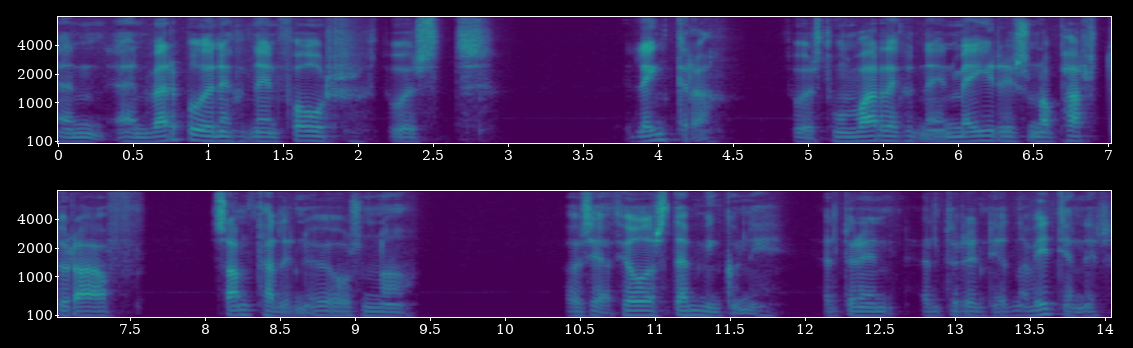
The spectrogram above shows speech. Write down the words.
en, en verbúðin einhvern veginn fór veist lengra, veist, hún varð einhvern veginn meiri partur af samtalinu og svona segja, þjóðarstemmingunni heldur en, heldur en hérna vitjanir.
